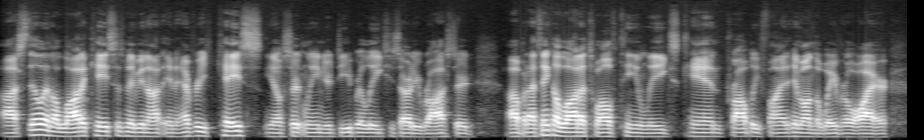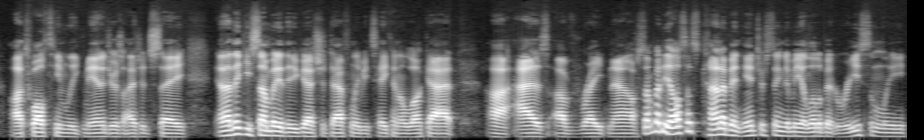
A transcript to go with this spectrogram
uh, still, in a lot of cases, maybe not in every case, you know, certainly in your deeper leagues, he's already rostered. Uh, but I think a lot of 12 team leagues can probably find him on the waiver wire. Uh, 12 team league managers, I should say. And I think he's somebody that you guys should definitely be taking a look at uh, as of right now. Somebody else that's kind of been interesting to me a little bit recently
